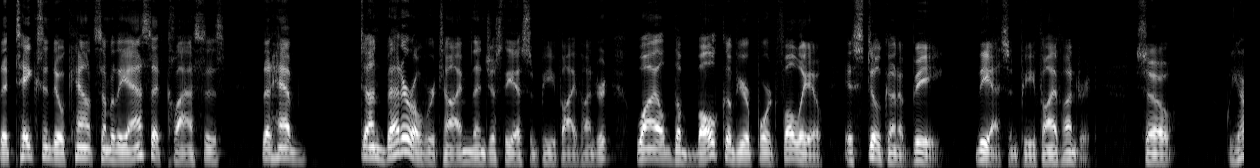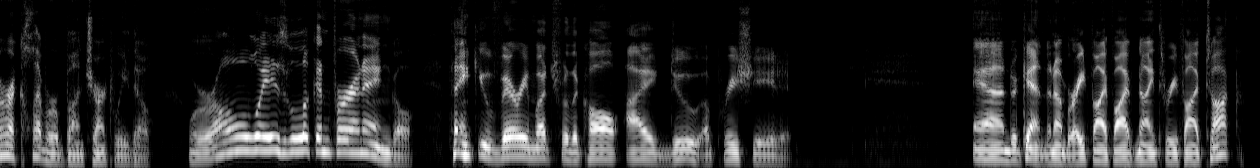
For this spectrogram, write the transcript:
that takes into account some of the asset classes that have done better over time than just the S&P 500 while the bulk of your portfolio is still going to be the S&P 500. So, we are a clever bunch, aren't we though? We're always looking for an angle. Thank you very much for the call. I do appreciate it. And again, the number 855-935-TALK.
